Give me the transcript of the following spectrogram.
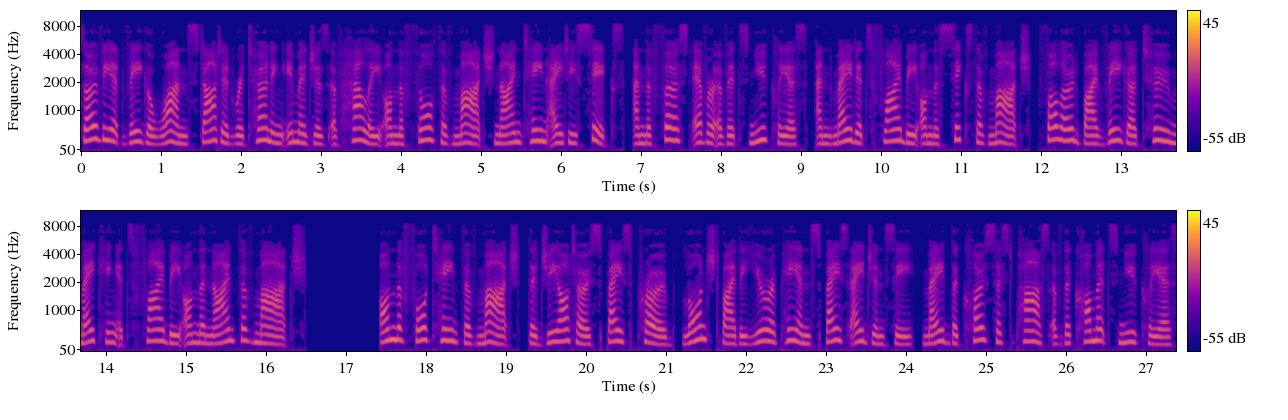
Soviet Vega 1 started returning images of Halley on 4 March 1986, and the first ever of its nucleus, and made its flyby on 6 March, followed by Vega 2 making its flyby on 9 March. On 14 March, the Giotto space probe, launched by the European Space Agency, made the closest pass of the comet's nucleus.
